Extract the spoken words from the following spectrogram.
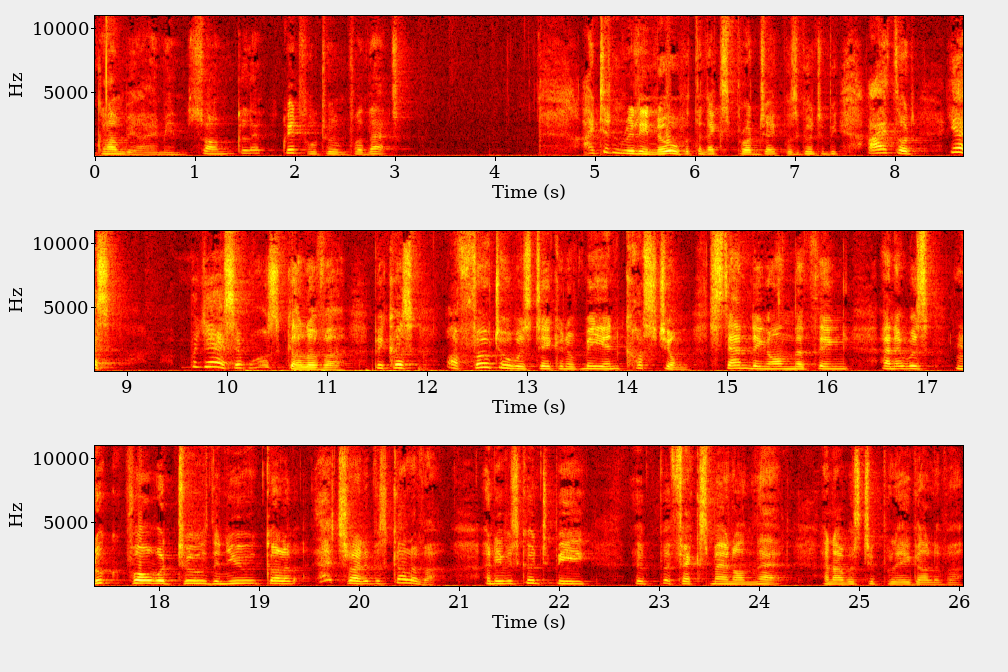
Columbia, I mean. So I'm grateful to them for that. I didn't really know what the next project was going to be. I thought, yes, but yes, it was Gulliver, because a photo was taken of me in costume standing on the thing, and it was look forward to the new Gulliver. That's right, it was Gulliver. And he was going to be effects man on that, and I was to play Gulliver.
